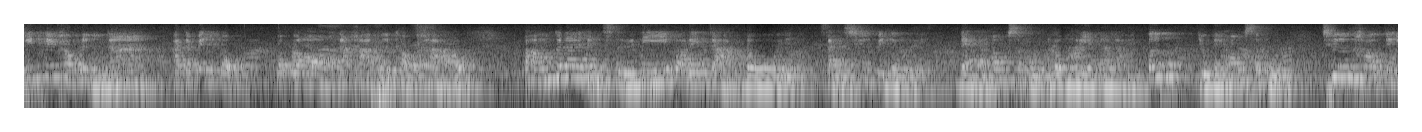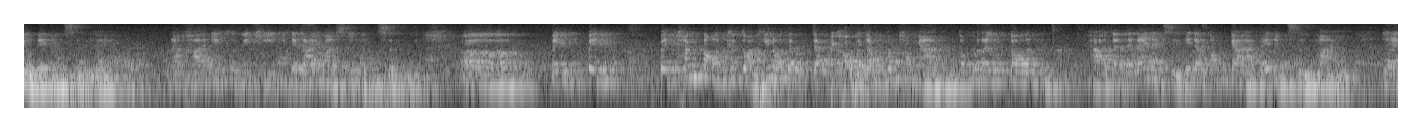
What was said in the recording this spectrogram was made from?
ทิศให้เขาหนึ่งหน้า อาจจะเป็นปกปกรองนะคะพื้นขาวๆปั๊มก็ได้หนังสือนี้บริจาคโดยใส่ชื่อไปเลยแด่ห้องสมุดโรงเรียนอะไรปุ๊บอยู่ในห้องสมุด ชื่อเขาจะอยู่ในหนังสือแล้วนะคะ นี่คือวิธีที่จะได้มาซึ่งหนังสือเอ่อเป็นเป็น เป็นขั้นตอนคือก่อนที่เราจะจะไปขอบริจาคต้องทำงานต้องเริ่มต้นหาอาจารย์จะได้หนังสือที่เราต้องการได้หนังสือใหม่ และ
